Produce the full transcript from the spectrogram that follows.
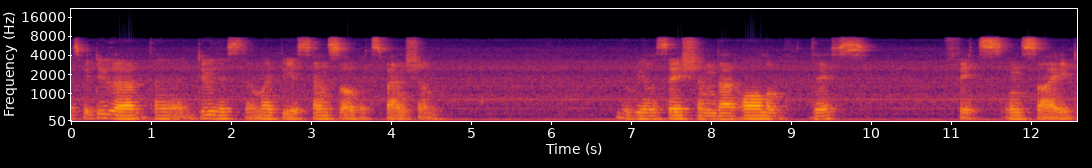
as we do that, uh, do this, there might be a sense of expansion. The realization that all of this fits inside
